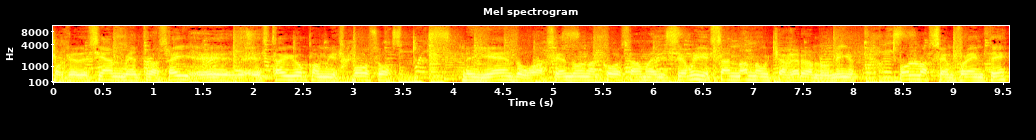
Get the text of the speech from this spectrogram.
Porque decían, mientras eh, está yo con mi esposo leyendo o haciendo una cosa, me dice, oye, están dando mucha guerra a los niños. Ponlos enfrente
